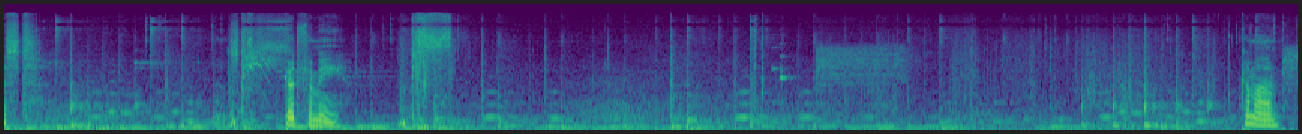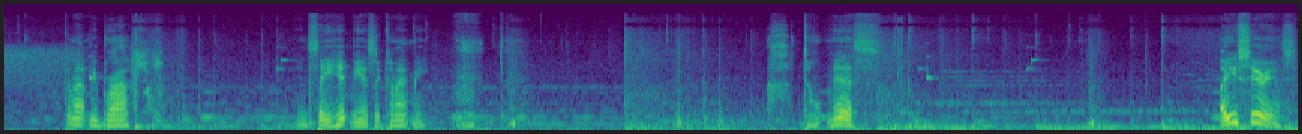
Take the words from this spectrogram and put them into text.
That's good for me. Come on. Come at me, brah. I didn't say hit me, I said come at me. Don't miss. Are you serious?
